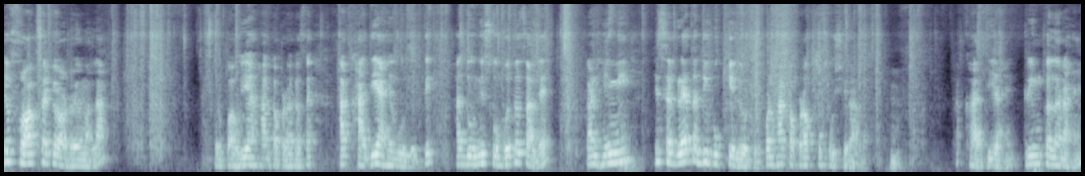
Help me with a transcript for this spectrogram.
हे फ्रॉकसाठी ऑर्डर आहे मला. तर पाहूया हा कपडा कसा आहे. हा खादी आहे बोलले ते. हा दोन्ही सोबतच आलाय. कारण हे मी हे सगळ्यात आधी बुक केले होते पण हा कपडा खूप उशिरा आला. हा खादी आहे क्रीम कलर आहे.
